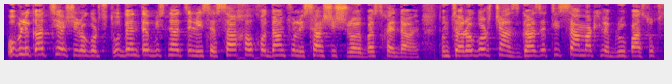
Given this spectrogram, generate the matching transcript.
პუბლიკაციაში როგორც სტუდენტების ნაწილი ისე სახალხო დამცველი საშიშროებას ხედავენ. თუმცა როგორც ჩანს გაზეთის სამართლებრივ პასუხს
